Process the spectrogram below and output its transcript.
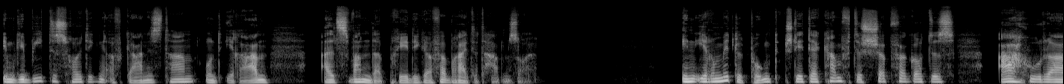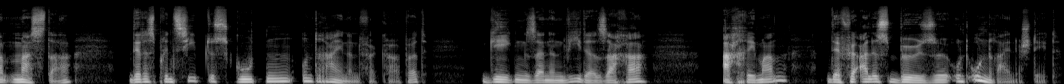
im Gebiet des heutigen Afghanistan und Iran als Wanderprediger verbreitet haben soll in ihrem Mittelpunkt steht der Kampf des Schöpfergottes Ahura Mazda, der das Prinzip des Guten und Reinen verkörpert, gegen seinen Widersacher Achriman, der für alles Böse und Unreine steht.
